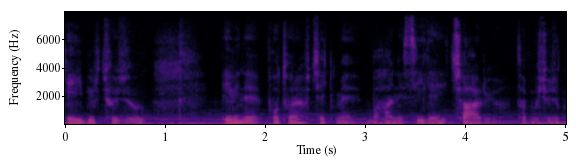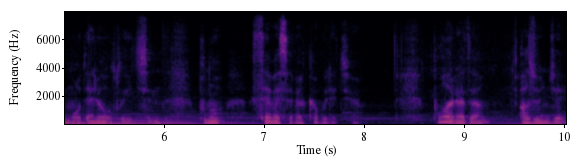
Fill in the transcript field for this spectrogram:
gay bir çocuğu evine fotoğraf çekme bahanesiyle çağırıyor. Tabii bu çocuk model olduğu için bunu seve seve kabul ediyor. Bu arada az önce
